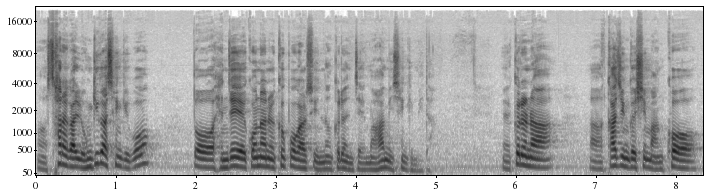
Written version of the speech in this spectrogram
어, 살아갈 용기가 생기고 또 현재의 고난을 극복할 수 있는 그런 이제 마음이 생깁니다. 예, 그러나 아, 가진 것이 많고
